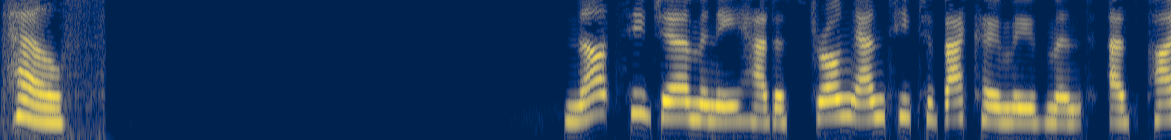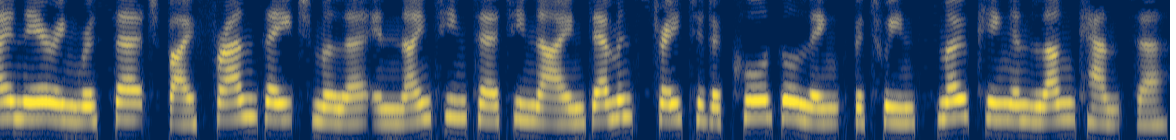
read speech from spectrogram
Health Nazi Germany had a strong anti-tobacco movement, as pioneering research by Franz H. Müller in 1939 demonstrated a causal link between smoking and lung cancer.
